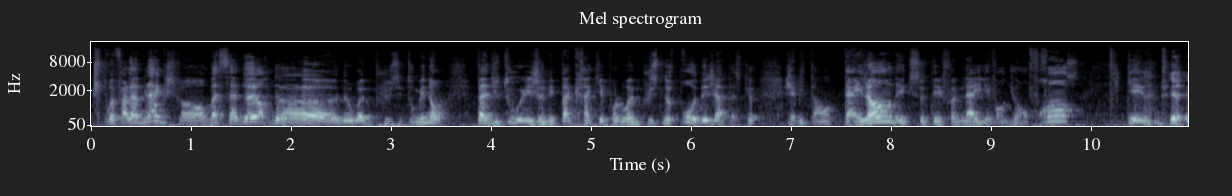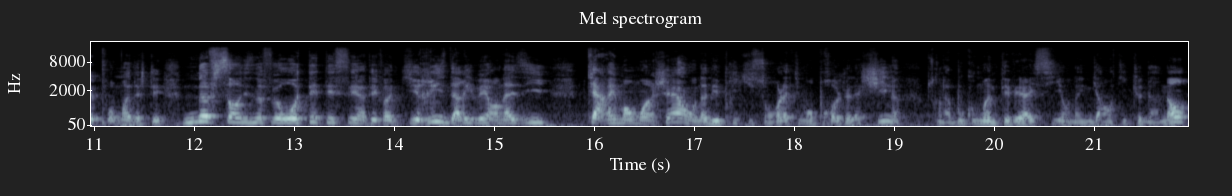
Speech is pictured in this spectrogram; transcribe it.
je pourrais faire la blague, je suis ambassadeur de, de OnePlus et tout, mais non, pas du tout, et je n'ai pas craqué pour le OnePlus 9 Pro déjà, parce que j'habite en Thaïlande et que ce téléphone là il est vendu en France. Qui est l'intérêt pour moi d'acheter 919 euros TTC, un téléphone qui risque d'arriver en Asie carrément moins cher? On a des prix qui sont relativement proches de la Chine, parce qu'on a beaucoup moins de TVA ici, on a une garantie que d'un an.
